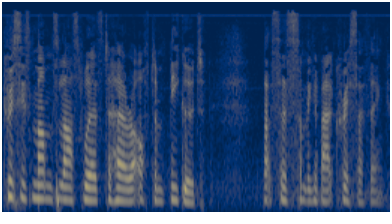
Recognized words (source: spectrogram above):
Chris's mum's last words to her are often, be good. That says something about Chris, I think.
